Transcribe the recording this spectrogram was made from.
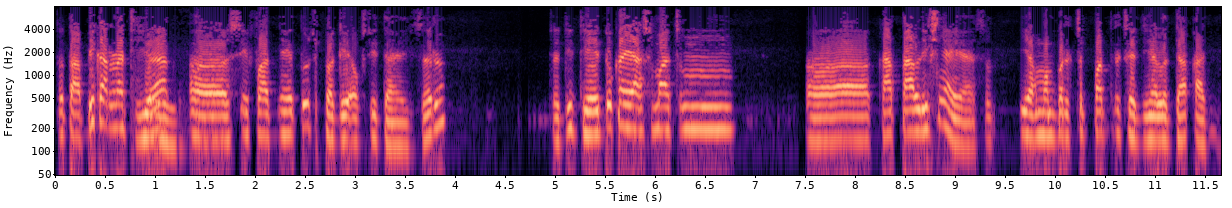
Tetapi karena dia Hmm. eh, sifatnya itu sebagai oxidizer, jadi dia itu kayak semacam eh, katalisnya ya, yang mempercepat terjadinya ledakan.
